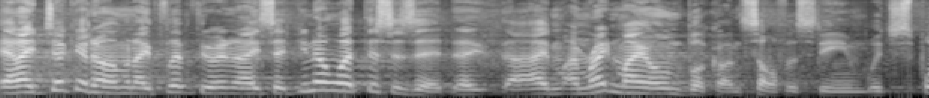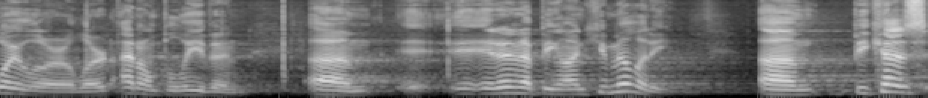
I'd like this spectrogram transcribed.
and I took it home and I flipped through it and I said, you know what, this is it. I, am I'm writing my own book on self esteem, which, spoiler alert, I don't believe in. Um, it, it, ended up being on humility. Um, because,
